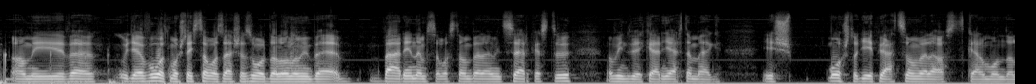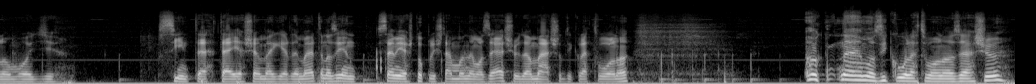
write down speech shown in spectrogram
amivel ugye volt most egy szavazás az oldalon, amiben bár én nem szavaztam bele, mint szerkesztő, a Wind Waker nyerte meg. És most, hogy épp játszom vele, azt kell mondanom, hogy szinte teljesen megérdemelten. Az én személyes toplistámon nem az első, de a második lett volna. Nem, az Ikó lett volna az első.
